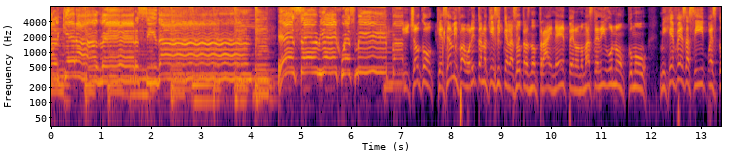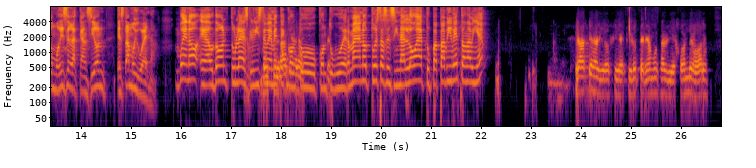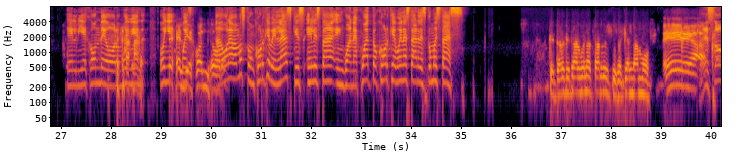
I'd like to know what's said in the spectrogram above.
Cualquier adversidad. Ese viejo es mi papá. Y Choco, que sea mi favorita no quiere decir que las otras no traen, ¿eh? Pero nomás te digo uno, como mi jefe es así, pues como dice la canción, está muy buena. Bueno, eh, Audón, tú la escribiste obviamente con tu, con tu hermano. Tú estás en Sinaloa. ¿Tu papá vive todavía? Gracias a Dios, sí, aquí lo tenemos al viejón de oro. El viejón de oro, muy bien. Oye, pues ahora vamos con Jorge Velázquez. Él está en Guanajuato. Jorge, buenas tardes, ¿cómo estás? ¿Qué tal, qué tal? Buenas tardes, pues aquí andamos. ¡Eh! ¡Eso!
